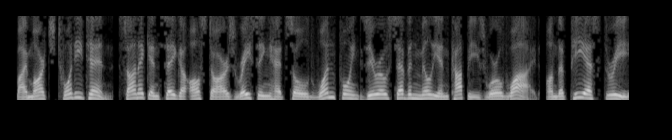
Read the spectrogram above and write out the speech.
By March 2010, Sonic and Sega All-Stars Racing had sold 1.07 million copies worldwide, on the PS3,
